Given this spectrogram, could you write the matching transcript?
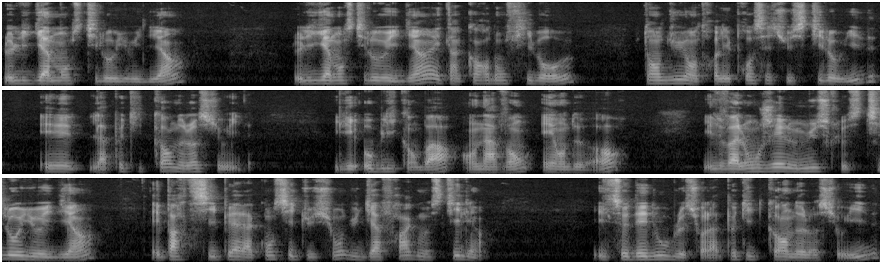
Le ligament styloïdien. Est un cordon fibreux tendu entre les processus styloïdes et la petite corne l'ossioïde. Il est oblique en bas, en avant et en dehors. Il va longer le muscle styloïdien et participer à la constitution du diaphragme stylien. Il se dédouble sur la petite corne de l'osioïde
